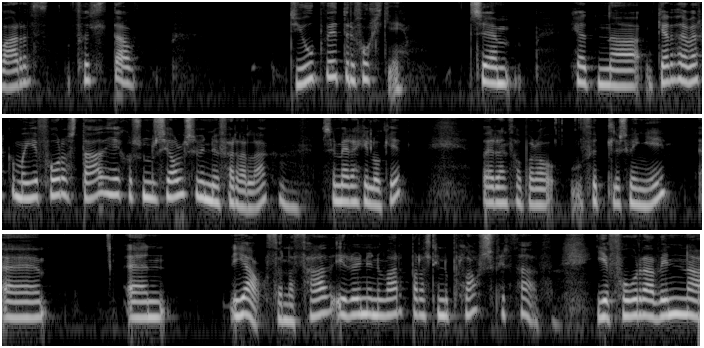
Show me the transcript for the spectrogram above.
varð fullt af djúbvitri fólki sem hérna gerði það að verkum að ég fór á stað í eitthvað svona sjálfsvinnuferðalag sem er ekki lokið og er ennþá bara á fullu svingi. Um, en já, þannig að það í rauninu var bara allt í nú plás fyrir það. Ég fór að vinna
